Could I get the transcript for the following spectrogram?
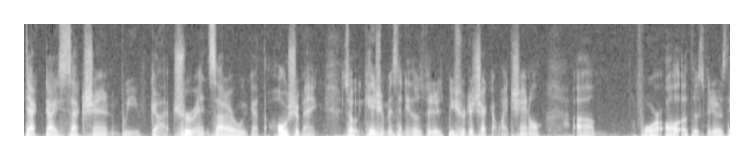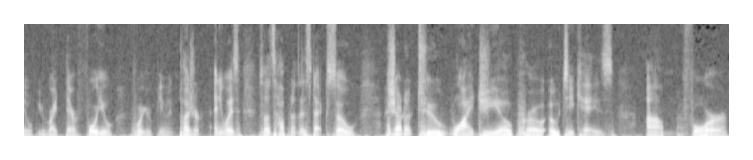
deck dissection. We've got True Insider. We've got the whole shebang. So in case you missed any of those videos, be sure to check out my channel. Um, for all of those videos. They will be right there for you for your viewing pleasure. Anyways, so let's hop into this deck. So, shout out to YGO Pro OTKs um, for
